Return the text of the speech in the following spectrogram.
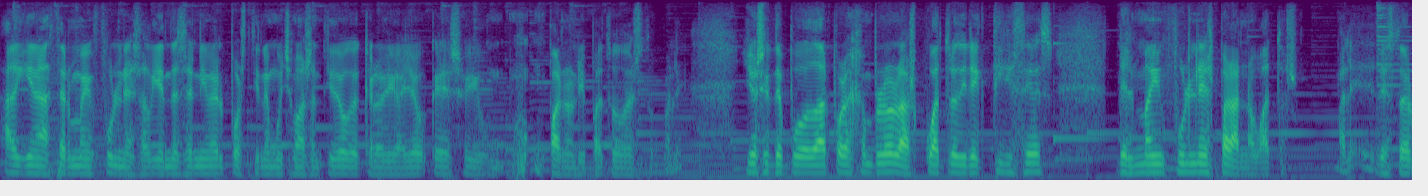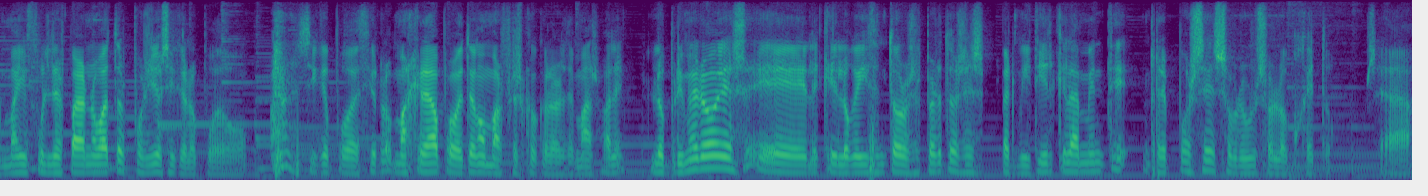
a alguien hacer mindfulness, alguien de ese nivel, pues tiene mucho más sentido que que lo diga yo, que soy un, un panoli para todo esto, ¿vale? Yo sí te puedo dar, por ejemplo, las cuatro directrices del mindfulness para novatos. ¿Vale? De esto del mindfulness para novatos, pues yo sí que lo puedo, sí que puedo decirlo, más que nada porque tengo más fresco que los demás, ¿vale? Lo primero es eh, que lo que dicen todos los expertos es permitir que la mente repose sobre un solo objeto. O sea,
